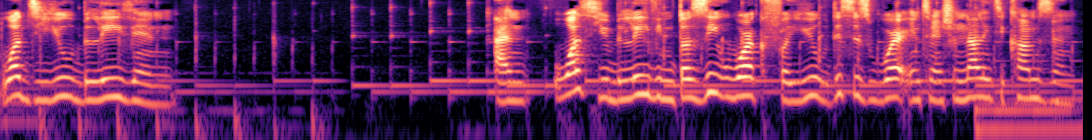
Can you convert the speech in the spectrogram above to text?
What do you believe in? And what you believe in, does it work for you? This is where intentionality comes in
